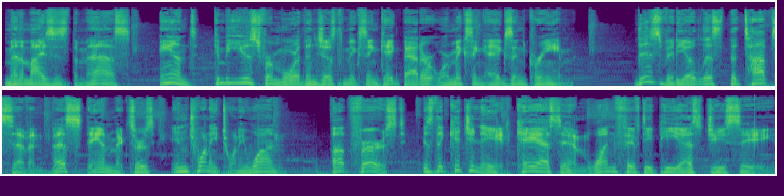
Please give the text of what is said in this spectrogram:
minimizes the mess, and can be used for more than just mixing cake batter or mixing eggs and cream. This video lists the top 7 best stand mixers in 2021. Up first is the KitchenAid KSM 150PS GC.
